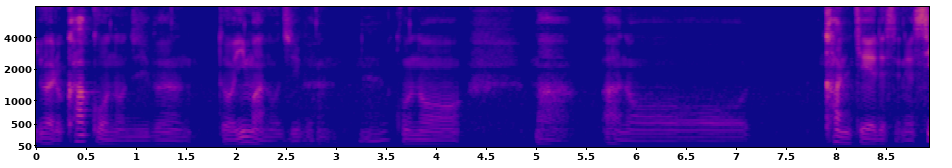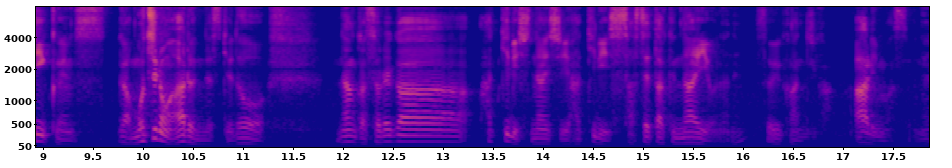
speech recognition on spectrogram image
いわゆる過去の自分と今の自分、ね、このまああの関係ですよねシークエンスがもちろんあるんですけどなんかそれがはっきりしないしはっきりさせたくないようなねそういう感じがありますよね。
